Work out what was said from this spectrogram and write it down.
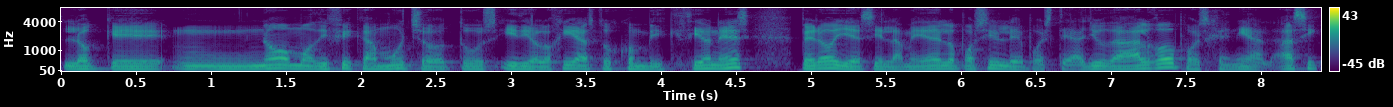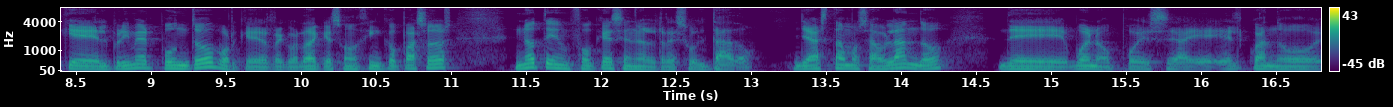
lo que mm, no modifica mucho tus ideologías, tus convicciones, pero oye, si en la medida de lo posible pues te ayuda algo, pues genial. Así que el primer punto, porque recordad que son cinco pasos, no te enfoques en el resultado. Ya estamos hablando de, bueno, pues eh, cuando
